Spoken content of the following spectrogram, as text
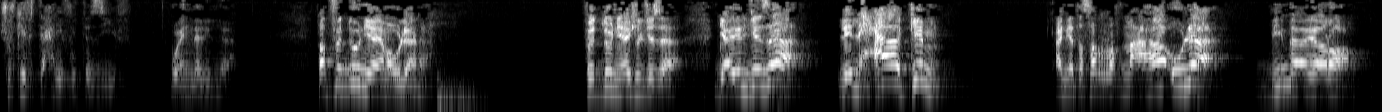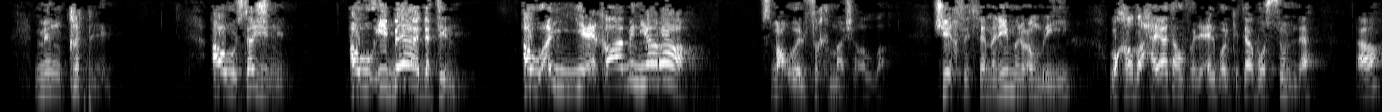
شوف كيف التحريف والتزييف. وإنا لله. طب في الدنيا يا مولانا. في الدنيا إيش الجزاء؟ قال الجزاء للحاكم. أن يتصرف مع هؤلاء بما يرى من قتل أو سجن أو إبادة أو أي عقاب يراه اسمعوا الفقه ما شاء الله. شيخ في الثمانين من عمره وقضى حياته في العلم والكتاب والسنة أه؟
